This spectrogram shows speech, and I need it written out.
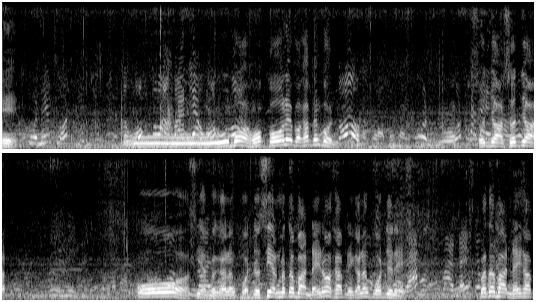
นี่โอ้หกตัวมาเดียวหกบ่หกโตเลยบ่ครับทั้งคนสุดยอดสุดยอด โอ้เสียนเบิ่งกำลังปวดเดี๋ยวเสียนมัตตบ้านไหนเนาะครับนี่กำลังปวดอยู่นี่มัตตบ้านไหนครับ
